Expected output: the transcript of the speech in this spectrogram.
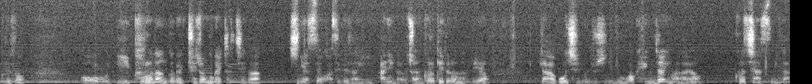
그래서 어, 이 불어난 금액, 최종 금액 자체가 증여세 과세 대상이 아닌가요? 저는 그렇게 들었는데요. 라고 질문 주시는 경우가 굉장히 많아요. 그렇지 않습니다.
